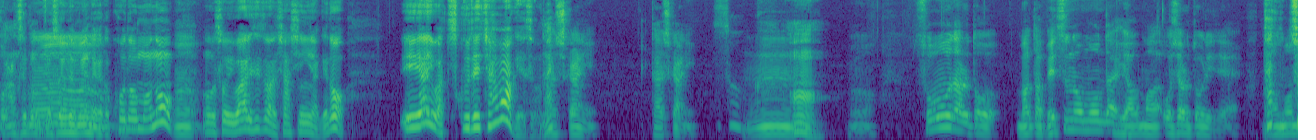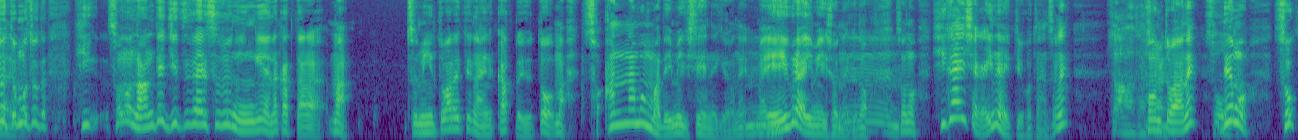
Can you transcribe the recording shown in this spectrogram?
男性でも女性でもいいんだけど、子供の、そういうわいせつな写真やけど AI は作れちゃうわけですよね。確かに。確かに。そうか、うん。うん、そうなるとまた別の問題。いやまあおっしゃる通りで。それともうちょっとひそのなんで実在する人間やなかったらまあ罪に問われてないかというと、まあ、そあんなもんまでイメージしてへんだけどね、まあ、ええぐらいイメージしとんだけど、その被害者がいないっていうことなんですよね。本当はね。でもそ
